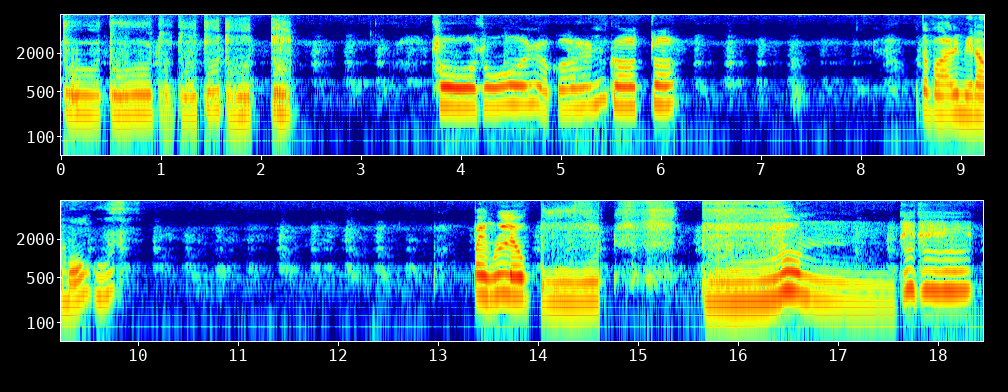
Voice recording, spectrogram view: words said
Tu tu tu tu tu tu tu. Sơ số rồi có hến cơ ta ta vào đây mình là món hú bay leo bụt bụt bụt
